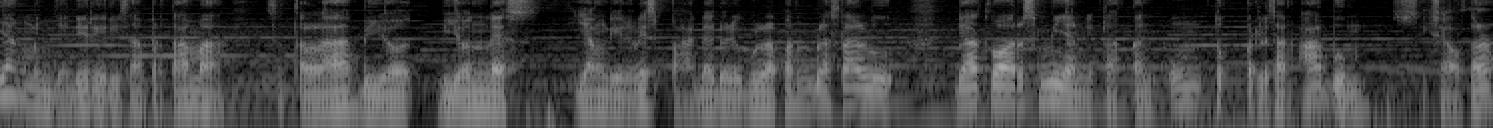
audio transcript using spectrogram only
yang menjadi rilisan pertama setelah Beyond, Beyondless yang dirilis pada 2018 lalu. Jadwal resmi yang ditetapkan untuk perilisan album Six Shelter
